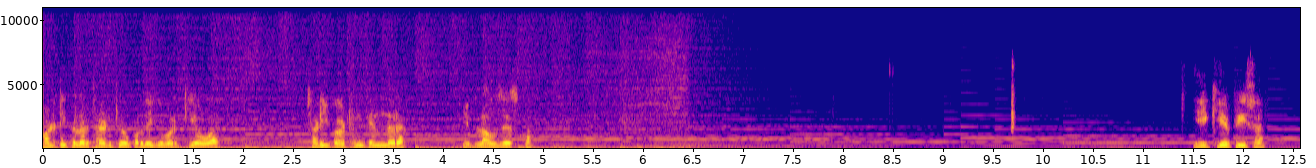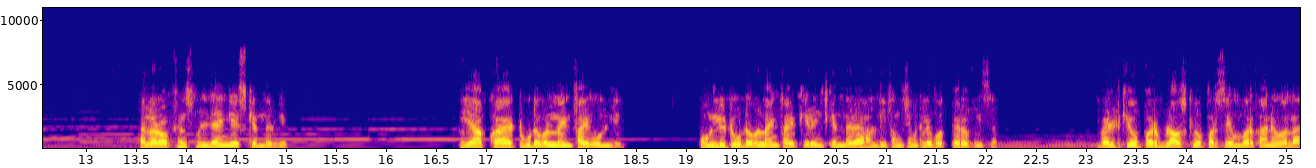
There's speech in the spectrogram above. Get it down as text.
मल्टी कलर थ्रेड के ऊपर देखिए वर्क किया हुआ है. छड़ी पैटर्न के अंदर है. ये ब्लाउज है इसका. एक ये पीस है. कलर ऑप्शंस मिल जाएँगे इसके अंदर भी. ये आपका है two double nine five only only two double nine five की रेंज के अंदर है। हल्दी फ़ंक्शन के लिए बहुत प्यारा पीस है। बेल्ट के ऊपर ब्लाउज के ऊपर सेम वर्क आने वाला।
